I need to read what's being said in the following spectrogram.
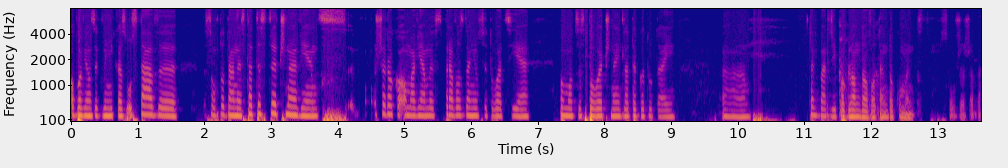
Obowiązek wynika z ustawy. Są to dane statystyczne, więc szeroko omawiamy w sprawozdaniu sytuację pomocy społecznej, dlatego tutaj tak bardziej poglądowo ten dokument służy, żeby.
